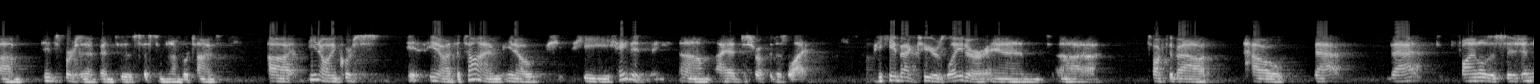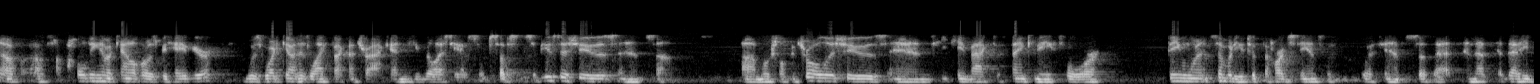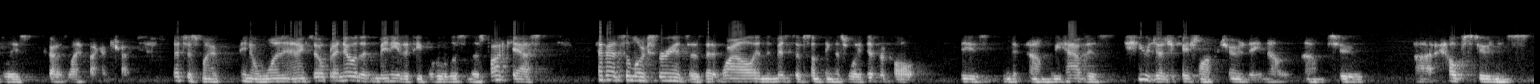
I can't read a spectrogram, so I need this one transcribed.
um, his person had been through the system a number of times. Uh, you know, and of course, it, you know, at the time, you know, he, he hated me. Um, I had disrupted his life. He came back two years later and uh, talked about how that that final decision of, of holding him accountable for his behavior was what got his life back on track. And he realized he had some substance abuse issues and some uh, emotional control issues. And he came back to thank me for being one somebody who took the hard stance with, with him, so that and that that he believes got his life back on track. That's just my you know one anecdote, but I know that many of the people who listen to this podcast have had similar experiences. That while in the midst of something that's really difficult, these um, we have this huge educational opportunity now um, to uh, help students,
